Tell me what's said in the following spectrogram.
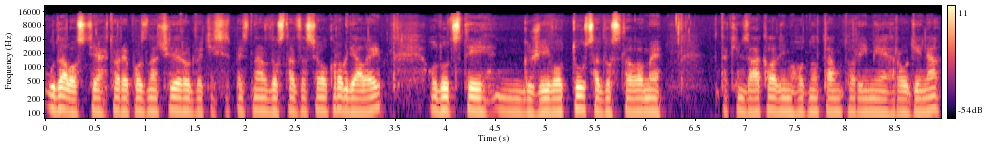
udalostiach, ktoré poznačili rok 2015, dostať zase o krok ďalej. Od úcty k životu sa dostávame takým základným hodnotám, ktorým je rodina.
